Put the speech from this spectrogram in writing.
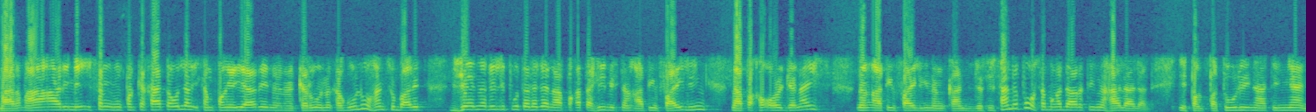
Mar- maaari may isang pagkakataon lang, isang pangyayari na nagkaroon ng kaguluhan, subalit generally po talaga napakatahimik ng ating filing, napaka-organized ng ating filing ng candidacy. Sana po sa mga darating na halalan, ipagpatuloy natin yan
